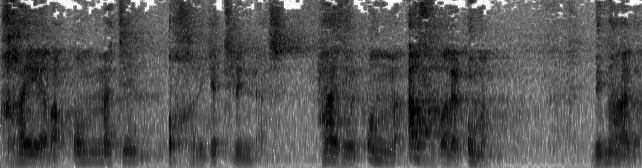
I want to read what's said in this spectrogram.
خير أمة أخرجت للناس. هذه الأمة أفضل الأمم. بماذا؟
